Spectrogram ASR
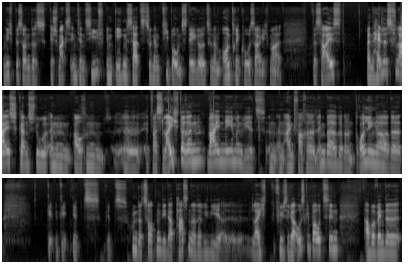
nicht besonders geschmacksintensiv im Gegensatz zu einem T-Bone Steak oder zu einem Entrecot, sage ich mal. Das heißt, ein helles Fleisch kannst du ein, auch einen äh, etwas leichteren Wein nehmen, wie jetzt ein, ein einfacher Lemberger oder ein Drollinger oder gibt es 100 Sorten, die da passen oder wie die äh, leichtfüßiger ausgebaut sind. Aber wenn du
